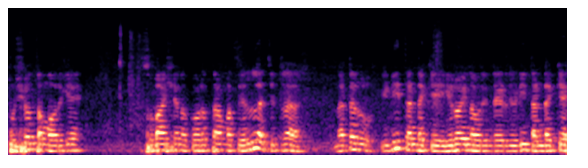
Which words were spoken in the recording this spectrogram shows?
ಪುರುಷೋತ್ತಮ್ ಅವರಿಗೆ ಶುಭಾಶಯನ ಕೋರುತ್ತಾ ಮತ್ತು ಎಲ್ಲ ಚಿತ್ರ ನಟರು ಇಡೀ ತಂಡಕ್ಕೆ, ಹೀರೋಯಿನ್ ಅವರಿಂದ ಹಿಡಿದು ಇಡೀ ತಂಡಕ್ಕೆ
